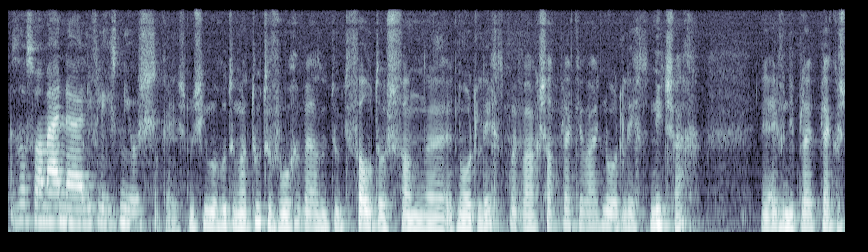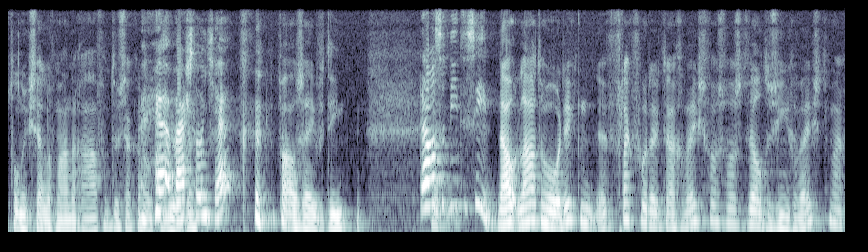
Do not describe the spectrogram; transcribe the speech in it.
Dat was wel mijn eh, lievelingsnieuws. Oké, is misschien wel goed om aan toe te voegen. We hadden natuurlijk de foto's van eh, het Noorderlicht, maar er waren ook zat plekken waar je het Noorderlicht niet zag. In een van die ple- plekken stond ik zelf maandagavond, dus dat kan ook Waar gebeuren. stond je? Paal 17. Daar was het niet te zien. Nou, later hoorde ik, vlak voordat ik daar geweest was, was het wel te zien geweest, maar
